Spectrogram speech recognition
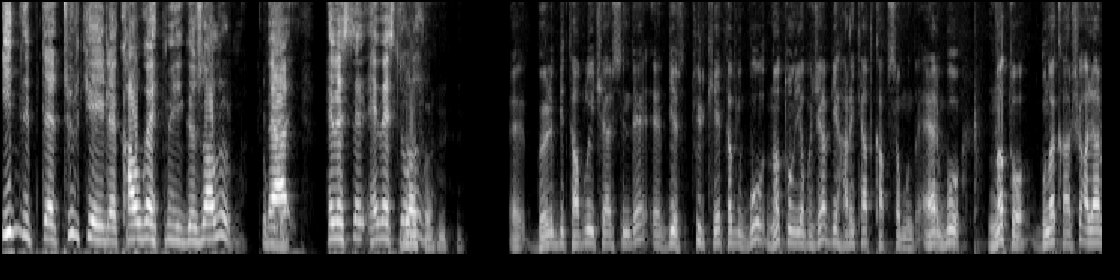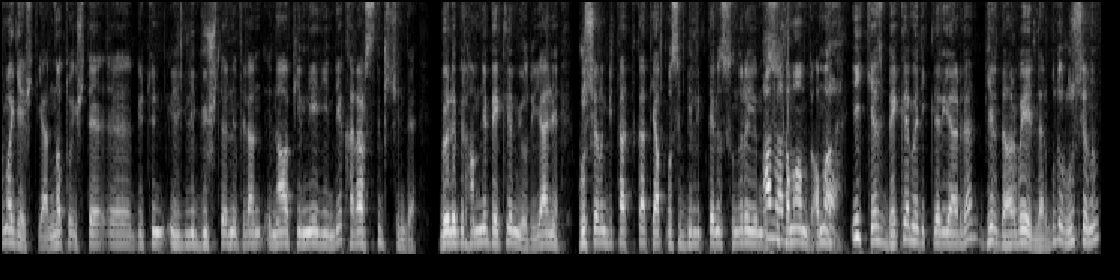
İdlib'de Türkiye ile kavga etmeyi göze alır mı? Çok Veya hevesli, hevesli Güzel olur soru. mu? E, Böyle bir tablo içerisinde e, bir Türkiye tabii bu NATO'nun yapacağı bir harekat kapsamında. Eğer bu NATO buna karşı alarma geçti. Yani NATO işte e, bütün ilgili güçlerini falan ne yapayım ne edeyim diye kararsızlık içinde. böyle bir hamle beklemiyordu. Yani Rusya'nın bir tatbikat yapması, birliklerin sınıra yığması Anladım. tamamdı. Ama Tamam. ilk kez beklemedikleri yerden bir darbe yediler. Bu da Rusya'nın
